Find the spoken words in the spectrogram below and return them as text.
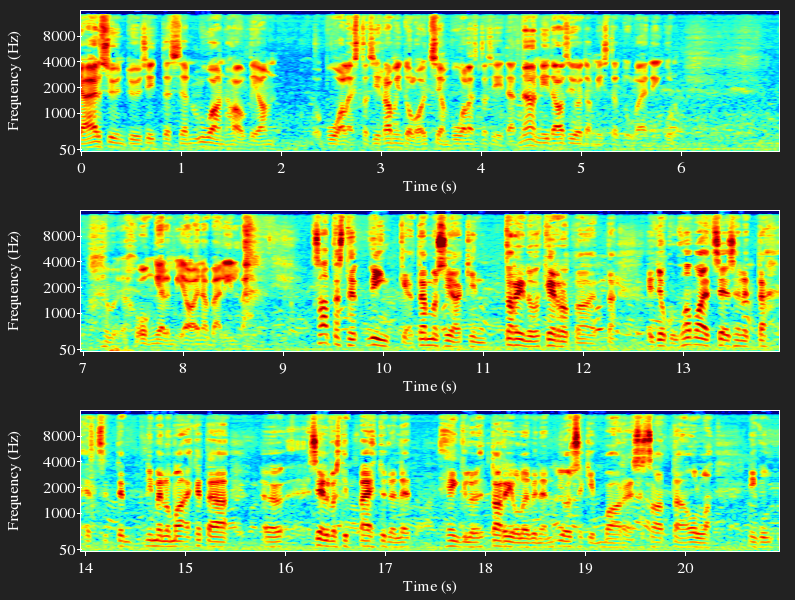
Ja ärsyyntyy sitten sen luonhaltijan puolesta, siis ravintoloitsijan puolesta siitä, että nämä on niitä asioita, mistä tulee niin kuin ongelmia aina välillä saatte sitten vinkkejä, tämmöisiäkin tarinoita kerrotaan, että, että joku havaitsee sen, että, että sitten nimenomaan ehkä tämä selvästi päihtyneelle henkilöille tarjoileminen joissakin baareissa saattaa olla niin kuin,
